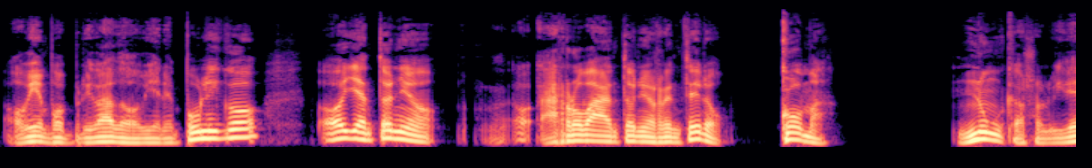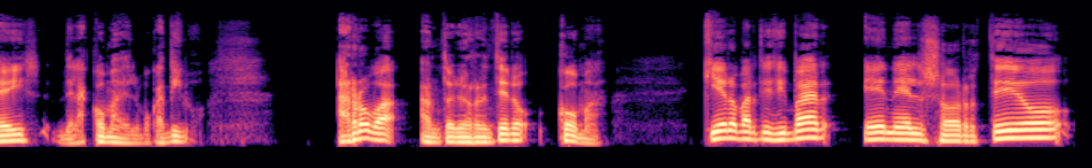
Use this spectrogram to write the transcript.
o bien por privado o bien en público. Oye, Antonio, arroba Antonio Rentero, coma. Nunca os olvidéis de la coma del vocativo. Arroba Antonio Rentero, coma. Quiero participar en el sorteo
